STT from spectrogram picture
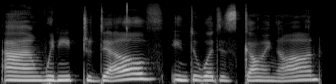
And we need to delve into what is going on.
